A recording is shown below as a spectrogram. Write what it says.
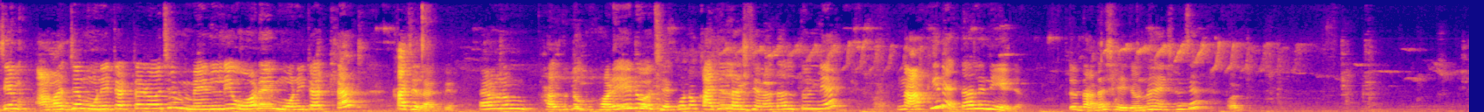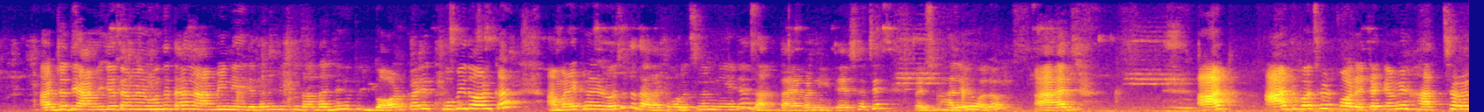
যে, আমার যে মনিটরটা রয়েছে মেনলি ওর এই মনিটারটা কাজে লাগবে। বললাম, ফালতু তো ঘরেই রয়েছে, কোনো কাজে লাগছে না, তাহলে তুই নিয়ে না কিনে, তাহলে নিয়ে যা। তো দাদা সেই জন্য এসেছে, ওর- আর যদি আমি যেতাম এর মধ্যে, তাহলে আমি নিয়ে যেতাম। কিন্তু দাদার যেহেতু দরকারই খুবই দরকার, আমার এখানে রয়েছে, তো দাদাকে বলেছিলাম নিয়ে যা দাদা তাই আবার নিতে এসেছে। বেশ ভালোই হলো। আজ, আট আট বছর পর এটাকে আমি হাতছাড়া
